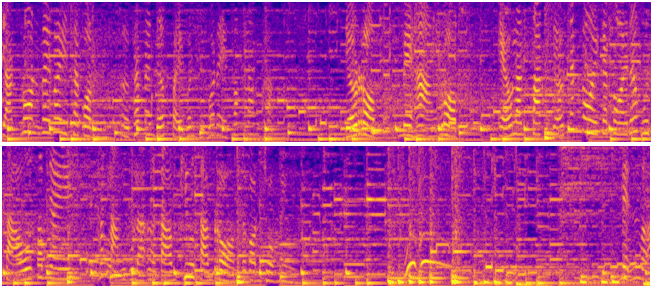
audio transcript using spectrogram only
อยากนอนไว้ๆซะก่อน เออขั้นแม่นเดิกไปวันสิว่าได้ฟัง เดี๋ยวรอบไม่ห่างรอบ แอวลันปัดเดี๋ยวจักหน่อยจักหน่อยเด้อผู้สาวซ้ำใหญ่ข้างหลังกูละเออตามคิวตามรอบซะก่อนช่วงนี้เป็นว่า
